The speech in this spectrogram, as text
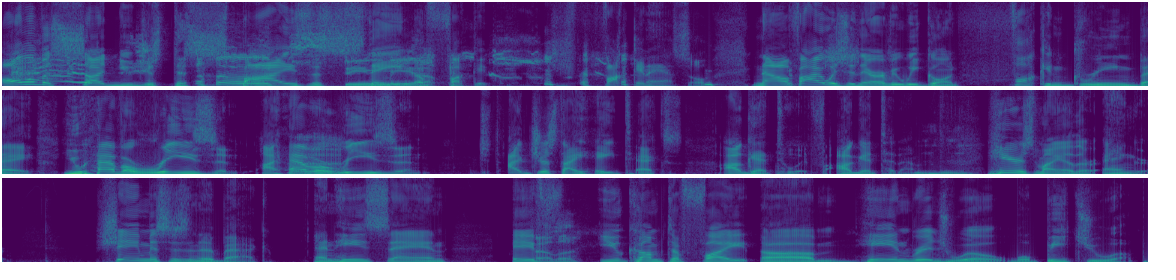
all of a sudden, you just despise the state of fucking, fucking asshole. Now, if I was in there every week going, fucking Green Bay, you have a reason. I have a reason. I just, I hate Texas. I'll get to it. I'll get to them. Mm-hmm. Here's my other anger. Sheamus is in the back, and he's saying, if Fella. you come to fight, um, he and Ridge will will beat you up.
